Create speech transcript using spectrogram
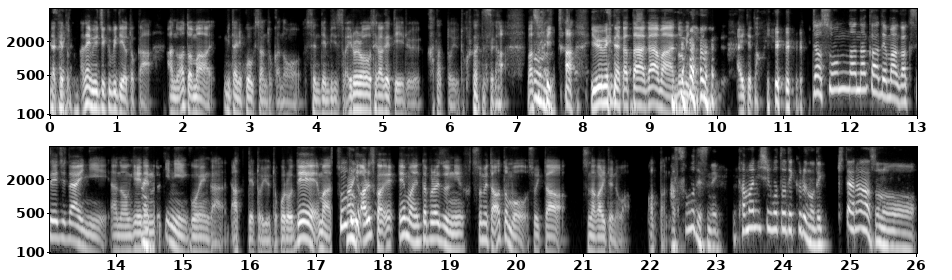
ャケットとかね、ミュージックビデオとか、あの、あとはまあ、三谷幸喜さんとかの宣伝美術とか、いろいろ手掛けている方というところなんですが、まあ、そういった有名な方が、まあ、飲みに行く相手という。じゃあ、そんな中で、まあ、学生時代に、あの、芸年の時にご縁があってというところで、まあ、その時はあれですか、えエマエンタープライズに勤めた後も、そういったつながりというのはあったんであ、すか？そうですね。たまに仕事で来るので、来たら、その、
